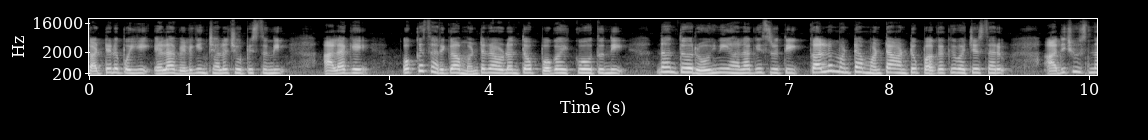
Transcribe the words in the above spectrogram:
కట్టెల పొయ్యి ఎలా వెలిగించాలో చూపిస్తుంది. అలాగే ఒక్కసారిగా మంట రావడంతో పొగ ఎక్కువ అవుతుంది దాంతో రోహిణి అలాగే శృతి కళ్ళు మంట మంట అంటూ పక్కకి వచ్చేస్తారు. అది చూసిన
